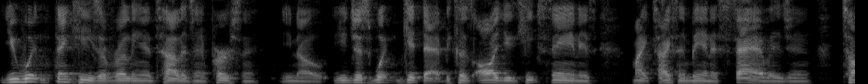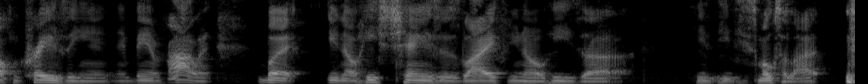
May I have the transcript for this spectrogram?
you wouldn't think he's a really intelligent person. You know, you just wouldn't get that because all you keep saying is Mike Tyson being a savage and talking crazy and, and being violent. But, you know, he's changed his life. You know, he's, uh, he, he smokes a lot,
